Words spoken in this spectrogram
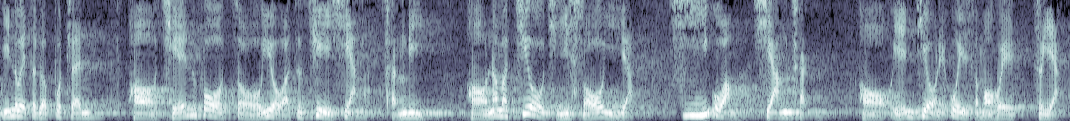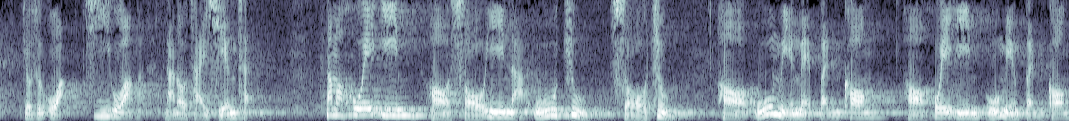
因为这个不真。哦，前后左右啊，这具相成立。哦，那么就其所以呀，希望啊相成。哦，研究呢为什么会这样？就是妄，希望，然后才形成。那么非因哦，所因呐，无助所助。哦，无名呢本空，哦，非因无名本空，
